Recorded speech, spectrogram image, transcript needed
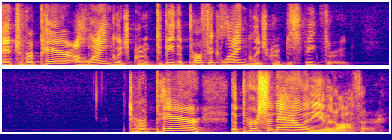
and to prepare a language group to be the perfect language group to speak through to prepare the personality of an author.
